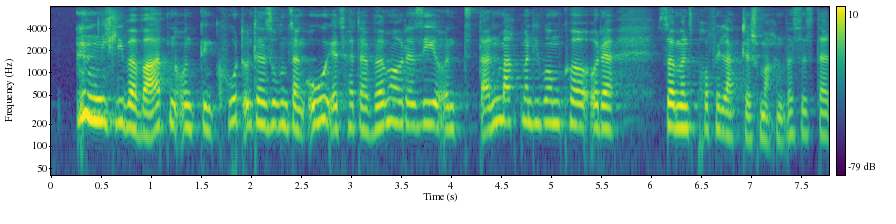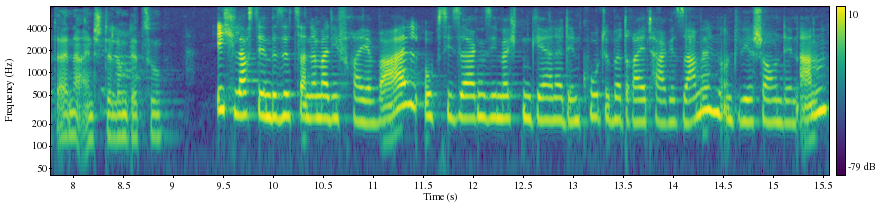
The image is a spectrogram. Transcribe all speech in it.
nicht lieber warten und den Kot untersuchen und sagen, oh, jetzt hat er Würmer oder sie und dann macht man die Wurmkur oder soll man es prophylaktisch machen? Was ist da deine Einstellung dazu? Ich lasse den Besitzern immer die freie Wahl, ob sie sagen, sie möchten gerne den Kot über drei Tage sammeln und wir schauen den an.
